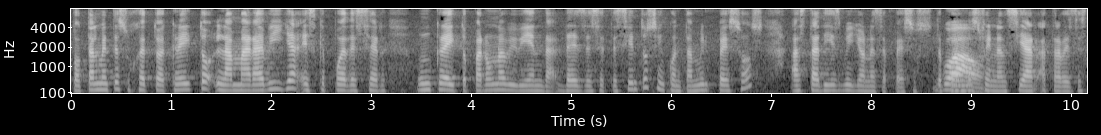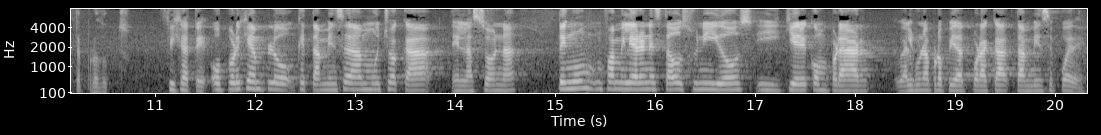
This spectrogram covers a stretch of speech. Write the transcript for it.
totalmente sujeto a crédito. La maravilla es que puede ser un crédito para una vivienda desde 750 mil pesos hasta 10 millones de pesos. Te podemos financiar a través de este producto. Fíjate, o por ejemplo, que también se da mucho acá en la zona. Tengo un familiar en Estados Unidos y quiere comprar alguna propiedad por acá, también se puede.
